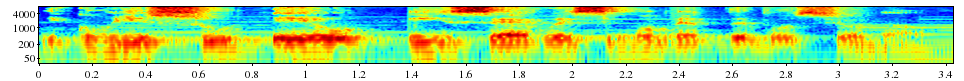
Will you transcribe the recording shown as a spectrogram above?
E com isso eu encerro esse momento devocional.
